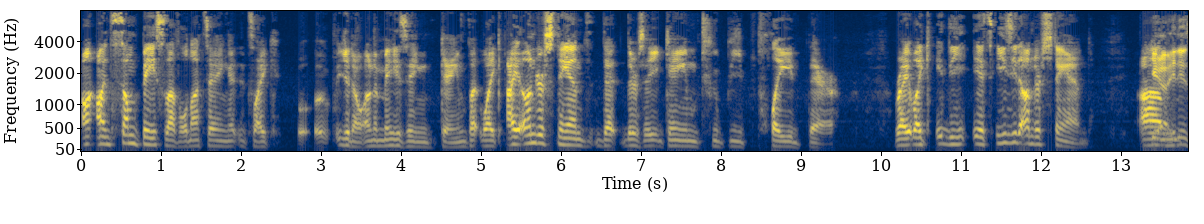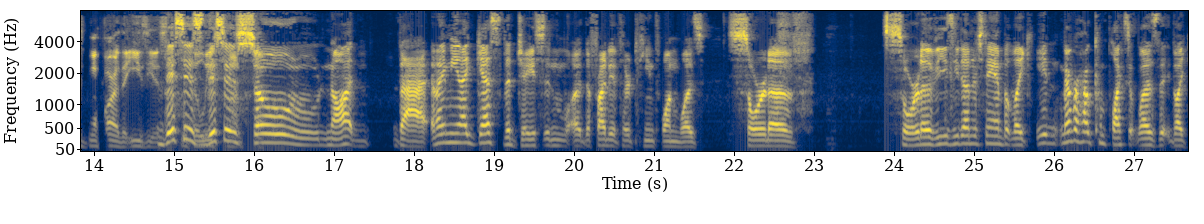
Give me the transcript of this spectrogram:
on, on some base level, not saying it's like uh, you know an amazing game, but like I understand that there's a game to be played there, right? Like the it's easy to understand. Um, yeah, it is by far the easiest. this is this least is so not that and i mean i guess the jason uh, the friday the 13th one was sort of sort of easy to understand but like it, remember how complex it was that like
